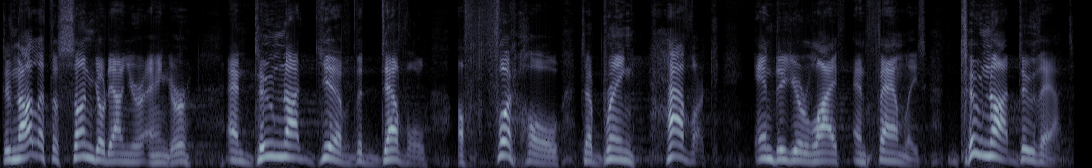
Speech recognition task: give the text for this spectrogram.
Do not let the sun go down your anger, and do not give the devil a foothold to bring havoc into your life and families. Do not do that.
